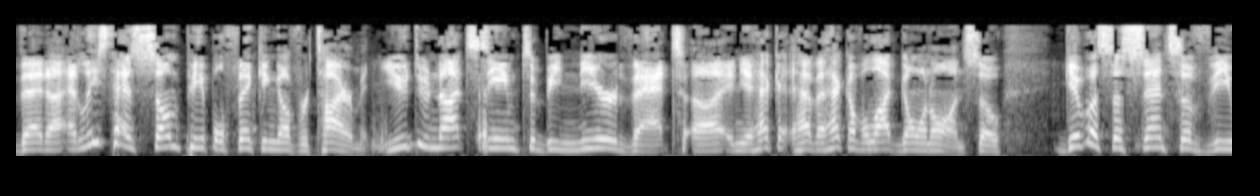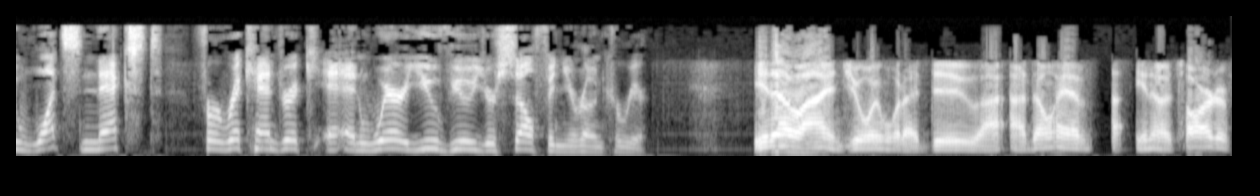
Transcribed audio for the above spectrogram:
that uh, at least has some people thinking of retirement. You do not seem to be near that, uh, and you heck, have a heck of a lot going on. So give us a sense of the what's next for Rick Hendrick and where you view yourself in your own career? You know, I enjoy what I do. I, I don't have, you know, it's harder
